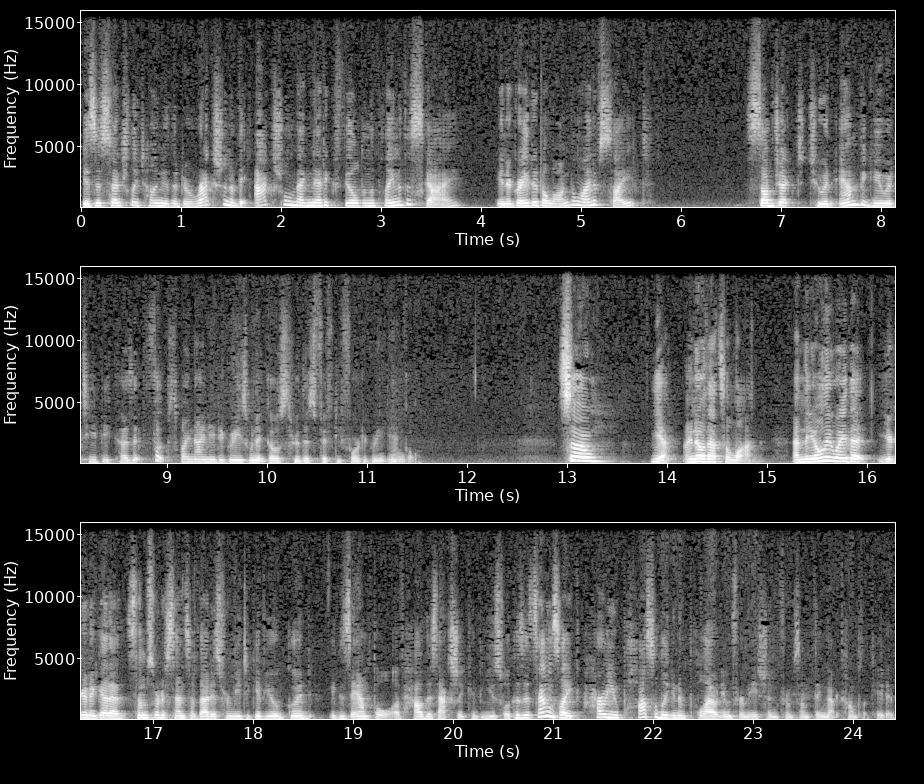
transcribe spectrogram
is essentially telling you the direction of the actual magnetic field in the plane of the sky integrated along the line of sight, subject to an ambiguity because it flips by 90 degrees when it goes through this 54 degree angle. So, yeah, I know that's a lot. And the only way that you're going to get a, some sort of sense of that is for me to give you a good example of how this actually could be useful. Because it sounds like, how are you possibly going to pull out information from something that complicated?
